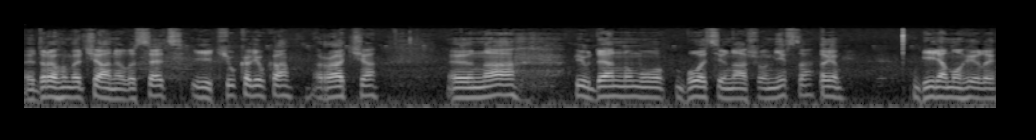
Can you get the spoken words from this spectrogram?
Драгомерчани, Лисець і Чукалівка, Радча е, на південному боці нашого міста, е, біля могили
